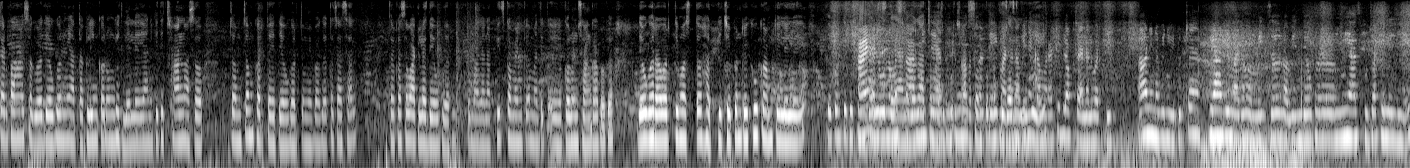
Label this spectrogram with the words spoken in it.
तर पहा सगळं देवघर मी आता क्लीन करून घेतलेलं आहे आणि किती छान असं चमचम करतं आहे देवघर. तुम्ही बघतच असाल. तर कसं वाटलं देवघर? तुम्हाला नक्कीच कमेंटमध्ये करून सांगा बघा. देवघरावरती मस्त हत्तीचे पण रेखीव काम केलेले आहे. ते पण किती हाय सुंदर हॅलो नमस्कार. मी जया तुमचं स्वागत करते. माझ्या नवीन एका मराठी ब्लॉग चॅनलवरती आणि नवीन यूट्यूब चॅनल हे आहे माझ्या मम्मीचं नवीन देवघर. मी आज पूजा केलेली आहे.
